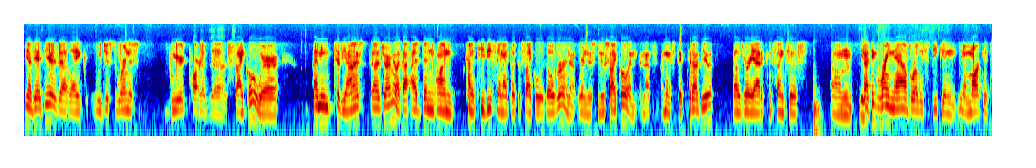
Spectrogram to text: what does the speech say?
you know, the idea is that, like, we just, we're in this weird part of the cycle where, I mean, to be honest, uh, Jeremy, like, I, I've been on kind of TV saying I thought the cycle was over and that we're in this new cycle, and, and that's I'm going to stick to that view. That was very out of consensus. Um, you know, I think right now, broadly speaking, you know, markets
